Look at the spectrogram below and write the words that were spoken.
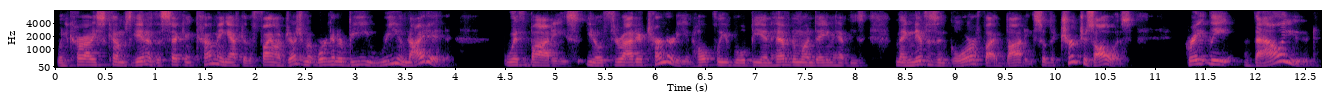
when Christ comes again at the second coming after the final judgment, we're going to be reunited with bodies, you know, throughout eternity, and hopefully we'll be in heaven one day and have these magnificent glorified bodies. So the church has always greatly valued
